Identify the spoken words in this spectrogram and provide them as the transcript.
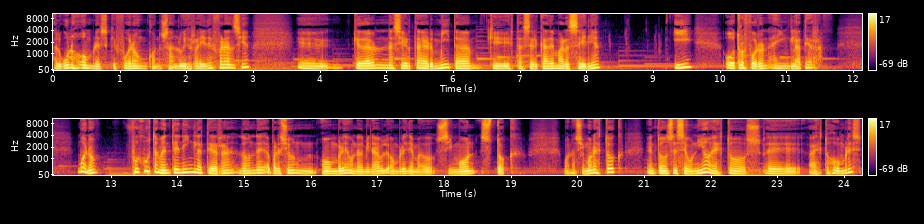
algunos hombres que fueron con San Luis Rey de Francia, eh, quedaron en una cierta ermita que está cerca de Marsella y otros fueron a Inglaterra. Bueno, fue justamente en Inglaterra donde apareció un hombre, un admirable hombre llamado Simón Stock. Bueno, Simón Stock entonces se unió a estos, eh, a estos hombres,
